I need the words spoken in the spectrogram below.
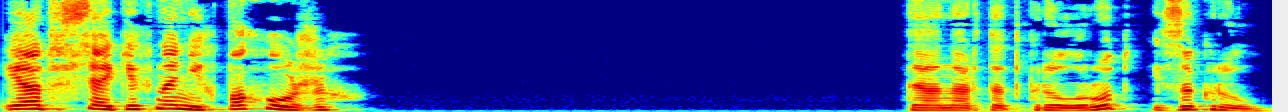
И от всяких на них похожих. Теонард открыл рот и закрыл.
